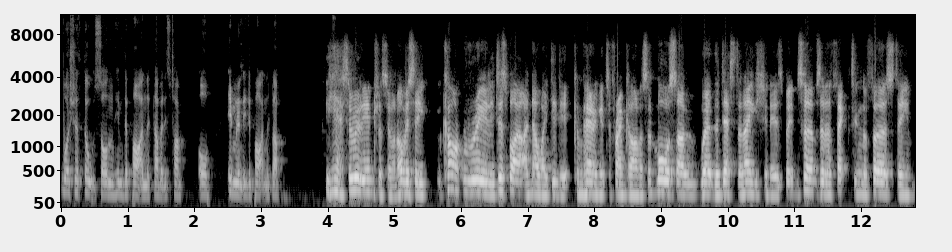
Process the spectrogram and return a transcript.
what's your thoughts on him departing the club at this time or imminently departing the club? Yeah, it's a really interesting one. Obviously, can't really, despite I know I did it, comparing it to Frank Arnesen, more so where the destination is. But in terms of affecting the first team,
